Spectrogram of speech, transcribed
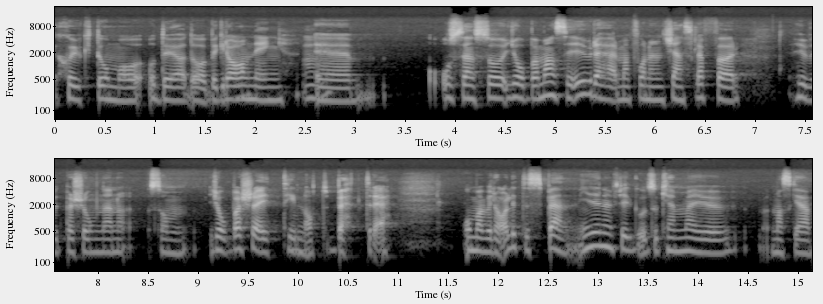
sjukdom och, och död och begravning. Mm. Mm. Eh, och sen så jobbar man sig ur det här, man får en känsla för huvudpersonen som jobbar sig till något bättre. Om man vill ha lite spänning i en feelgood så kan man ju, man ska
